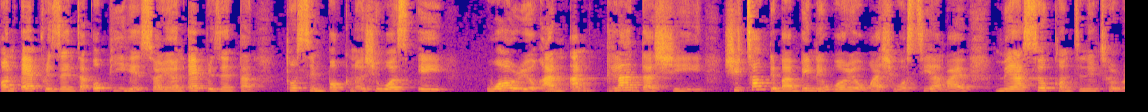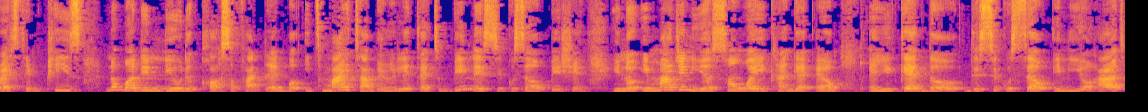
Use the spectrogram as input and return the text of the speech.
on air presenter OPA sorry on air presenter Tosin Bucknor she was a warrior and i'm glad that she she talked about being a warrior while she was still alive. May i still continue to rest in peace. Nobody knew the cause of her death but it might have been related to being a sickle cell patient. You know imagine you're somewhere you can't get help and you get the the sickle cell in your heart.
